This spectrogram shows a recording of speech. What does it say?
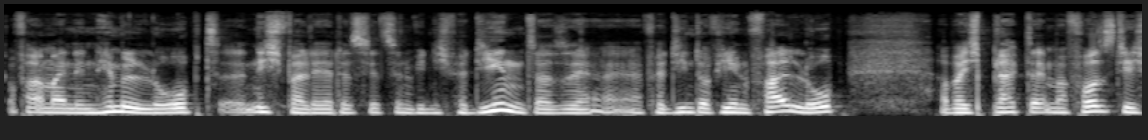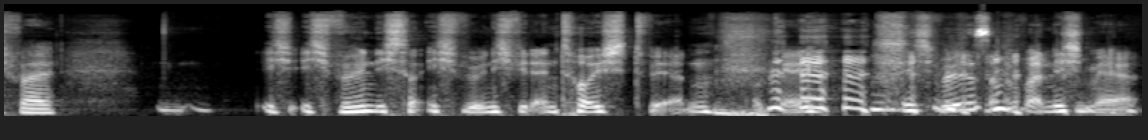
auf einmal in den Himmel lobt. Äh, nicht, weil er das jetzt irgendwie nicht verdient. Also er, er verdient auf jeden Fall Lob, aber ich bleib da immer vorsichtig, weil ich, ich will nicht so, ich will nicht wieder enttäuscht werden. Okay? ich will es einfach nicht mehr.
